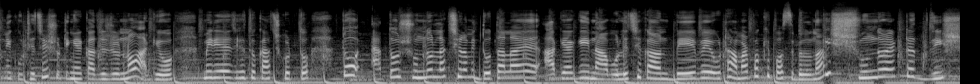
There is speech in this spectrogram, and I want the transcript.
অনেক উঠেছে শুটিংয়ের কাজের জন্য আগেও মিডিয়ায় যেহেতু কাজ করতো। তো এত সুন্দর লাগছিল, আমি দোতলায় আগে আগেই না বলেছি, কারণ বেয়ে বেয়ে ওঠা আমার পক্ষে পসিবল না। সুন্দর একটা দৃশ্য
